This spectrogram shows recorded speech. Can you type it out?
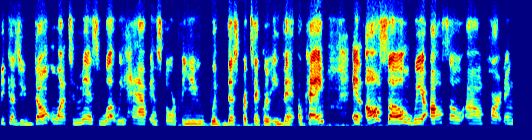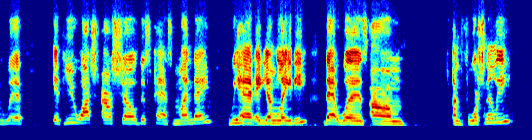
because you don't want to miss what we have in store for you with this particular event. Okay. And also, we are also um, partnering with, if you watched our show this past Monday, we had a young lady that was um, unfortunately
